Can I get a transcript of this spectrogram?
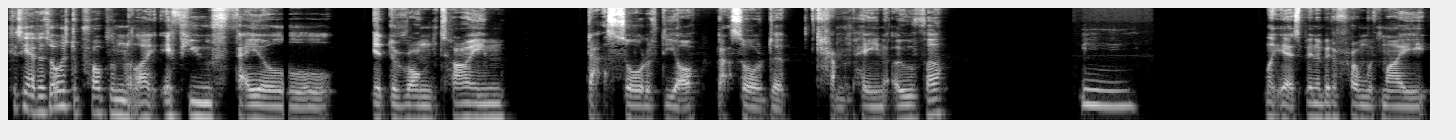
Because yeah, there's always the problem that like if you fail at the wrong time, that's sort of the op- that's sort of the campaign over. Mm, Like yeah, it's been a bit of a problem with my.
